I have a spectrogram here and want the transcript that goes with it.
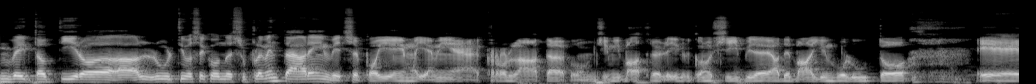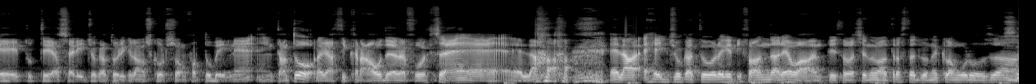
inventa un tiro all'ultimo secondo del supplementare. Invece, poi Miami è crollata con Jimmy Butler irriconoscibile, Adebayo involuto e tutte la serie di giocatori che l'anno scorso hanno fatto bene. Intanto, ragazzi, Crowder forse è, la- è la- è il giocatore che ti fa andare avanti. Sta facendo un'altra stagione clamorosa Sì,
